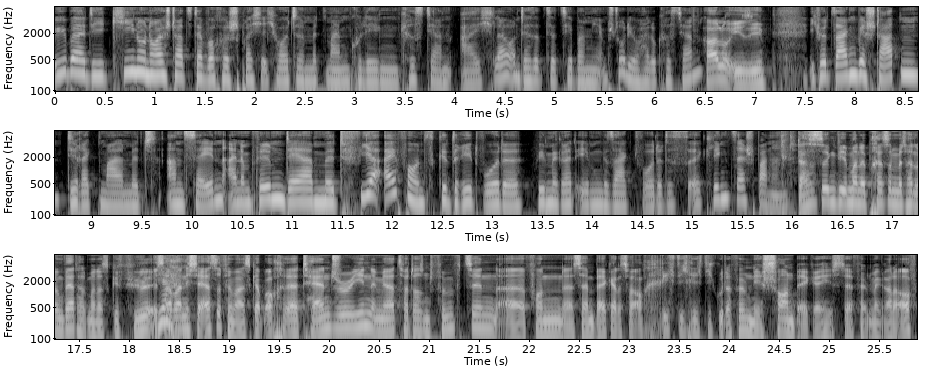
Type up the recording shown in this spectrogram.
Über die Kino-Neustarts der Woche spreche ich heute mit meinem Kollegen Christian Eichler und der sitzt jetzt hier bei mir im Studio. Hallo Christian. Hallo Easy. Ich würde sagen, wir starten direkt mal mit Unsane, einem Film, der mit vier iPhones gedreht wurde, wie mir gerade eben gesagt wurde. Das äh, klingt sehr spannend. Das ist irgendwie immer eine Pressemitteilung wert, hat man das Gefühl. Ist ja. aber nicht der erste Film. Es gab auch äh, Tangerine im Jahr 2015 äh, von äh, Sam Baker. Das war auch richtig, richtig guter Film. Nee, Sean Baker hieß der, fällt mir gerade auf.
